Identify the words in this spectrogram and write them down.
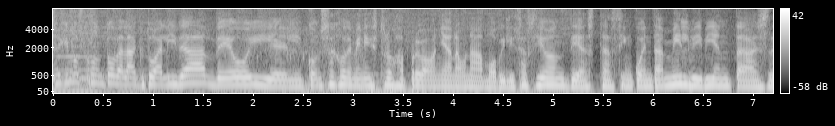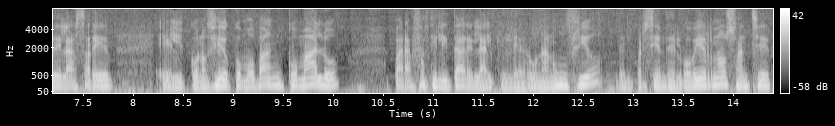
Seguimos con toda la actualidad de hoy. El Consejo de Ministros aprueba mañana una movilización de hasta 50.000 viviendas de la Sareb, el conocido como Banco Malo, para facilitar el alquiler. Un anuncio del presidente del Gobierno, Sánchez,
